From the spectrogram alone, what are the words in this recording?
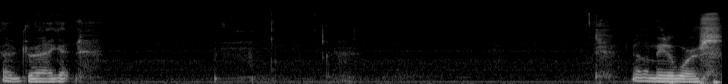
Gotta drag it. Made it worse.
